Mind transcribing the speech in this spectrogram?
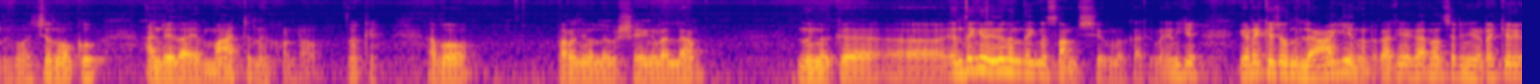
നിങ്ങൾ വെച്ച് നോക്കൂ. അതിന്റേതായ മാറ്റം നിങ്ങൾക്ക് ഉണ്ടാവും ഓക്കെ. അപ്പോൾ പറഞ്ഞു വന്ന വിഷയങ്ങളെല്ലാം നിങ്ങൾക്ക് എന്തെങ്കിലും ഇതിന് എന്തെങ്കിലും സംശയങ്ങളോ കാര്യങ്ങളോ? എനിക്ക് ഇടയ്ക്ക് ഒന്ന് ലാഗ് ചെയ്യുന്നുണ്ട് കാര്യം കാരണം വെച്ചാൽ ഇടയ്ക്കൊരു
